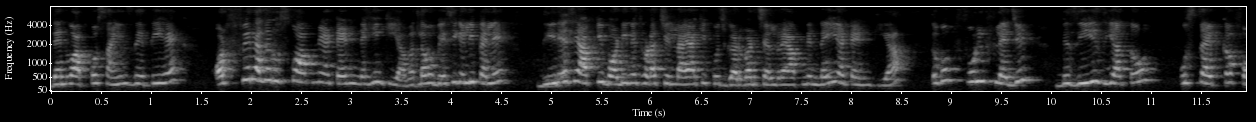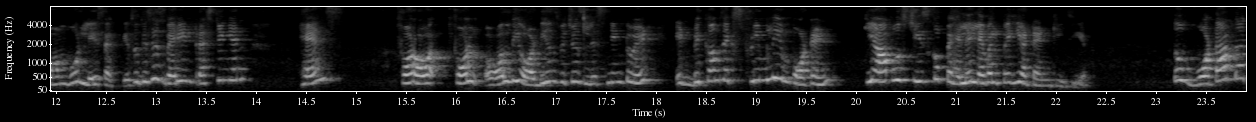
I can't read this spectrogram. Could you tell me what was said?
देन वो आपको साइंस देती है और फिर अगर उसको आपने अटेंड नहीं किया मतलब वो बेसिकली पहले धीरे से आपकी बॉडी ने थोड़ा चिल्लाया कि कुछ गड़बड़ चल रहा है, आपने नहीं अटेंड किया तो वो फुल फ्लेजेड डिज़ीज़ या तो उस टाइप का फॉर्म वो ले सकती है। So this is very interesting and hence for for all the audience which is listening to it it becomes extremely important कि आप उस चीज़ को पहले लेवल पे ही अटेंड कीजिए। तो what are the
